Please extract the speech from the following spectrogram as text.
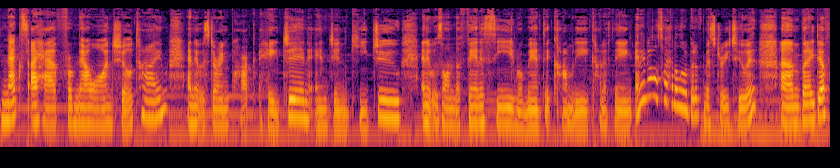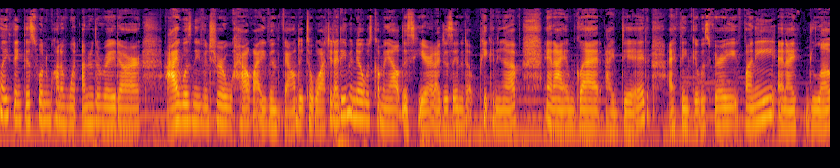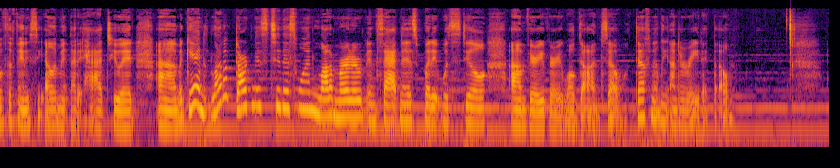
Next, I have From Now On Showtime, and it was starring Park Hae Jin and Jin Ki Ju, and it was on the fantasy romantic comedy kind of thing, and it also had a little bit of mystery to it. Um, but I definitely think this one kind of went under the radar. I wasn't even sure how I even found it to watch it. I didn't even know it was coming out this year, and I just ended up picking it up, and I am glad I did. I think it was very funny, and I love the fantasy element that it had to it. Um, again, a lot of darkness to this one, a lot of murder and sadness, but it was still um, very, very well done. So definitely underrated though.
